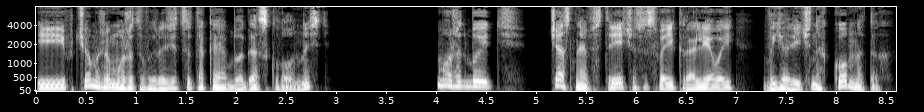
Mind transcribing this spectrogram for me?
И в чем же может выразиться такая благосклонность? Может быть, частная встреча со своей королевой в ее личных комнатах,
